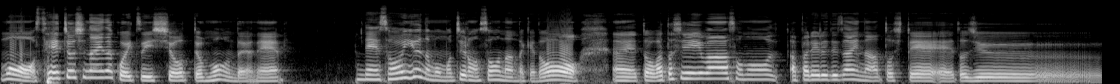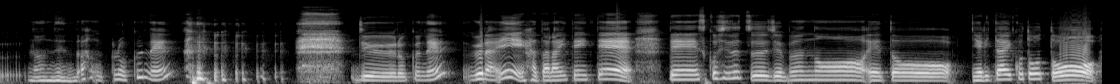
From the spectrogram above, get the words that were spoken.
もう成長しないなこいつ一生って思うんだよね。で、そういうのももちろんそうなんだけど、えっ、ー、と、私はそのアパレルデザイナーとして、えっ、ー、と、十、何年だ ?6 年？16年ぐらい働いていて、で、少しずつ自分の、えっ、ー、と、やりたいことと、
